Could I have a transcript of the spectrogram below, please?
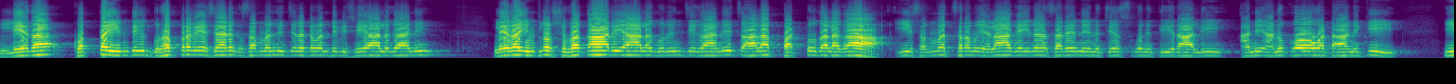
లేదా కొత్త ఇంటికి గృహప్రవేశానికి సంబంధించినటువంటి విషయాలు కానీ లేదా ఇంట్లో శుభకార్యాల గురించి కానీ చాలా పట్టుదలగా ఈ సంవత్సరం ఎలాగైనా సరే నేను చేసుకొని తీరాలి అని అనుకోవటానికి ఈ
